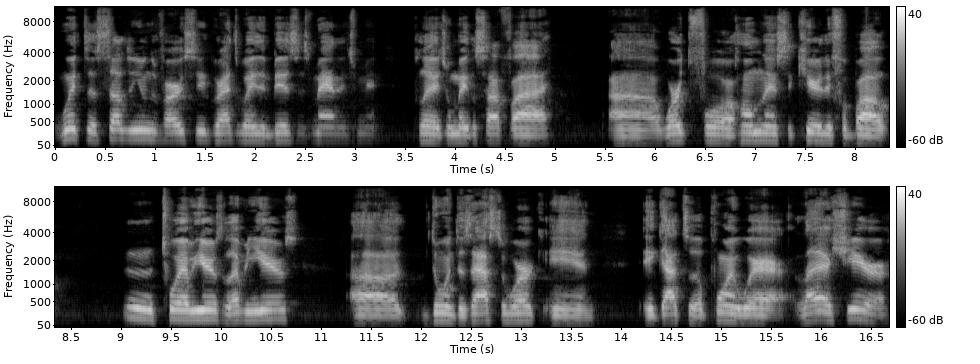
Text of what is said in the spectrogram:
went to Southern University. Graduated in business management. Pledge Omega Psi Phi. Uh, worked for Homeland Security for about mm, 12 years, 11 years, uh, doing disaster work. And it got to a point where last year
